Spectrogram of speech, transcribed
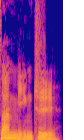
三明治。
